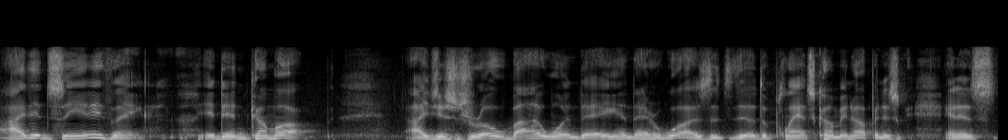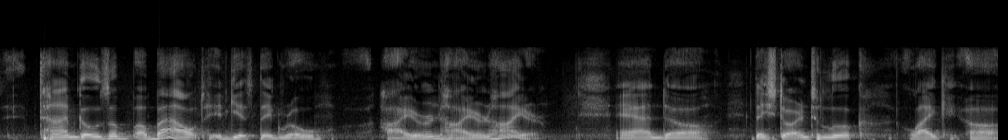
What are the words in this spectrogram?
I didn't see anything. It didn't come up. I just drove by one day and there was the, the, the plants coming up and as and as time goes about it gets they grow higher and higher and higher and uh, they starting to look like uh,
